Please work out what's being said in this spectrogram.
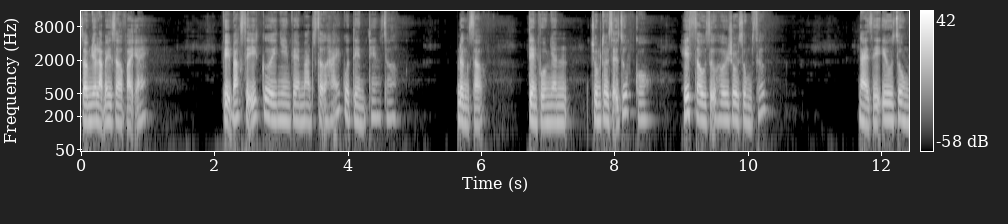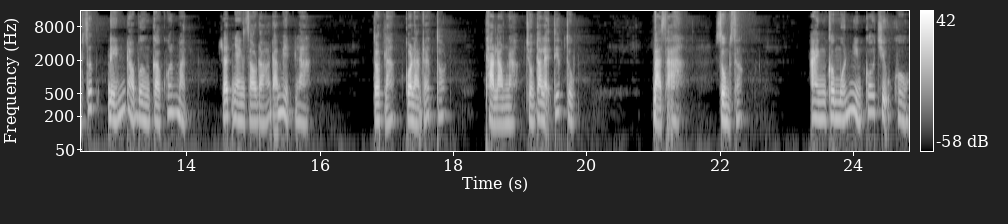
Giống như là bây giờ vậy ấy. Vị bác sĩ cười nhìn về mặt sợ hãi của tiền thiên dương. Đừng sợ. Tiền phu nhân, chúng tôi sẽ giúp cô. Hít sâu giữ hơi rồi dùng sức. Ngài dì yêu dùng sức đến đỏ bừng cả khuôn mặt. Rất nhanh sau đó đã mệt lạ. Tốt lắm, cô làm rất tốt. Thả lòng nào, chúng ta lại tiếp tục. Bà xã, dùng sức. Anh không muốn nhìn cô chịu khổ.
